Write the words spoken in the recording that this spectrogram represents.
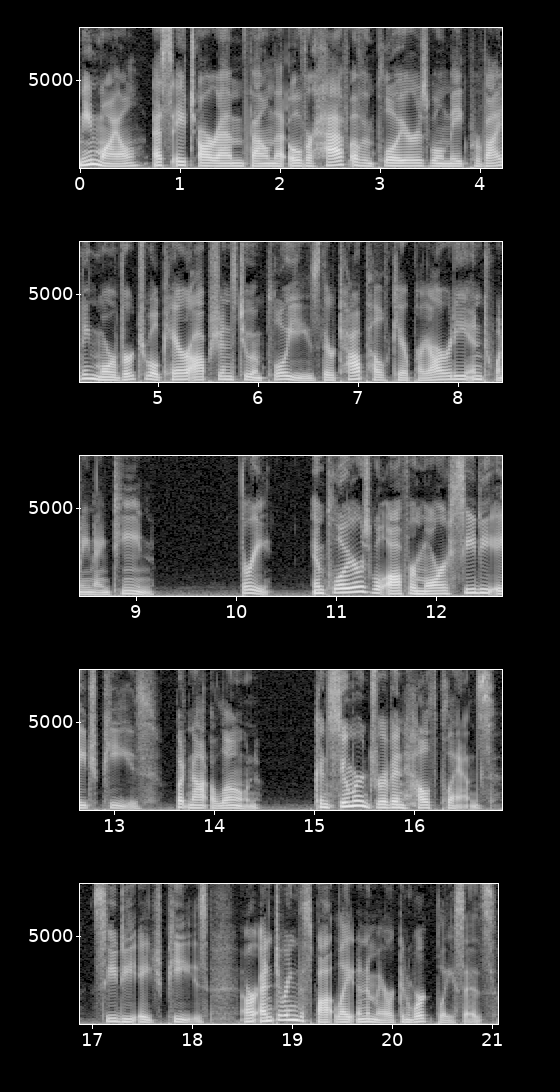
Meanwhile, SHRM found that over half of employers will make providing more virtual care options to employees their top healthcare priority in 2019. 3. Employers will offer more CDHPs, but not alone. Consumer driven health plans, CDHPs, are entering the spotlight in American workplaces.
